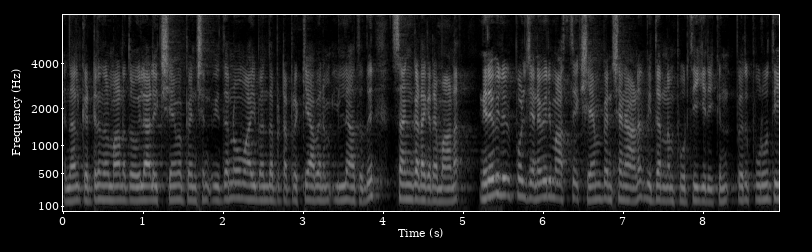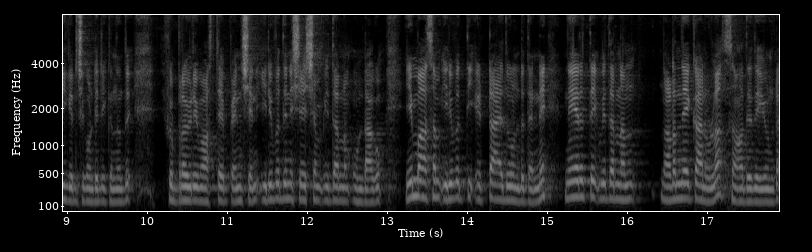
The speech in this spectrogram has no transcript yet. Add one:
എന്നാൽ കെട്ടിട നിർമ്മാണ തൊഴിലാളി ക്ഷേമ പെൻഷൻ വിതരണവുമായി ബന്ധപ്പെട്ട പ്രഖ്യാപനം ഇല്ലാത്തത് സങ്കടകരമാണ്. നിലവിൽ ഇപ്പോൾ ജനുവരി മാസത്തെ ക്ഷേമ പെൻഷനാണ് വിതരണം പൂർത്തീകരിക്കുന്ന പൂർത്തീകരിച്ചു കൊണ്ടിരിക്കുന്നത് ഫെബ്രുവരി മാസത്തെ പെൻഷൻ. ഇരുപതിന് ശേഷം വിതരണം ഉണ്ടാകും. ഈ മാസം ഇരുപത്തി എട്ടായതുകൊണ്ട് തന്നെ നേരത്തെ വിതരണം നടന്നേക്കാനുള്ള സാധ്യതയുണ്ട്.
